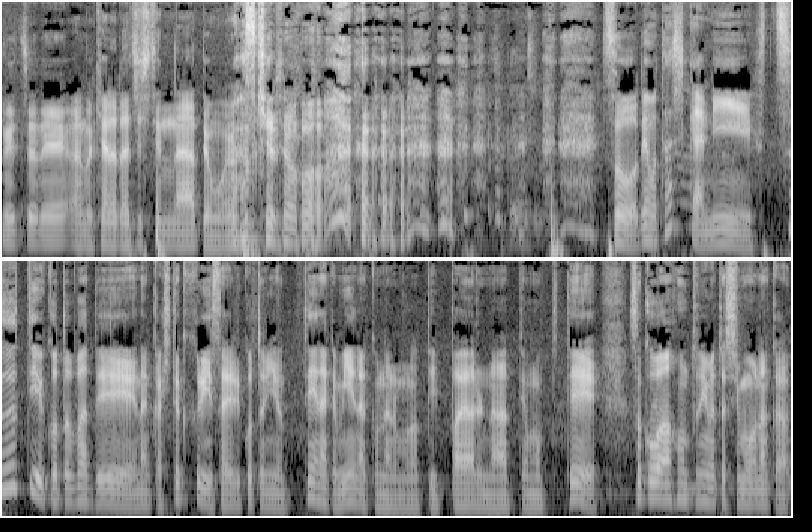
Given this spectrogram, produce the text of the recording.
めっちゃねあのキャラ立ちしてんなって思いますけれどもそうでも確かに普通っていう言葉でなんか一括りされることによってなんか見えなくなるものっていっぱいあるなって思っててそこは本当に私もなんか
